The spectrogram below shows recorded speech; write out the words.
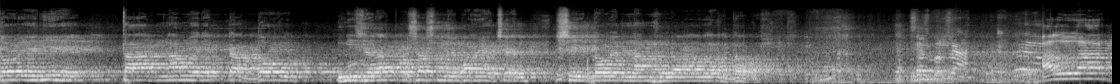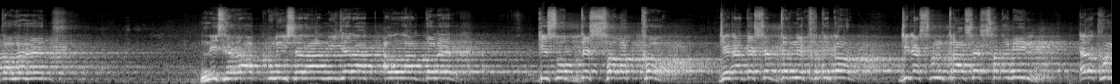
দলে নিয়ে তার নামের একটা দল নিজেরা প্রশাসনে বানিয়েছেন। সেই দলের নাম হলো আল্লাহর দল। আল্লাহর দলের নিজেরা পুলিশেরা নিজেরা আল্লাহর দলের কিছু উদ্দেশ্য লক্ষ্য যেটা দেশের জন্য ক্ষতিকর, যেটা সন্ত্রাসের সাথে মিল, এরকম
